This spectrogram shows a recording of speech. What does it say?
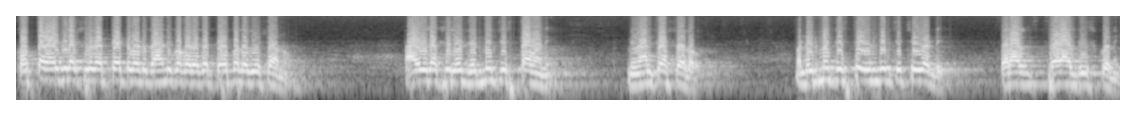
కొత్త ఐదు లక్షలు కట్టేటువంటి దానికి ఒక దగ్గర పేపర్లో చూశాను. ఐదు లక్షలు నిర్మించి ఇస్తామని. మీ మేనిఫెస్టోలో. మరి నిర్మించిస్తే నిర్మించి ఇవ్వండి స్థలాలు స్థలాలు తీసుకొని.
